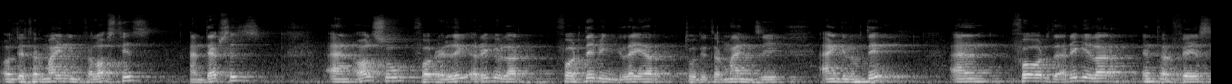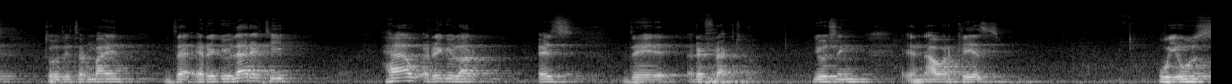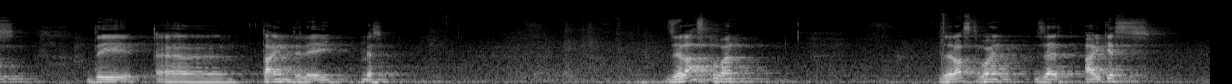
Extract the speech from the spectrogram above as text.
on determining velocities and depths, and also for a regular, for dipping layer to determine the angle of dip, and for the regular interface to determine the irregularity, how irregular is the refractor. Using, in our case, we use the uh, time delay method. The last one, the last one that I guess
